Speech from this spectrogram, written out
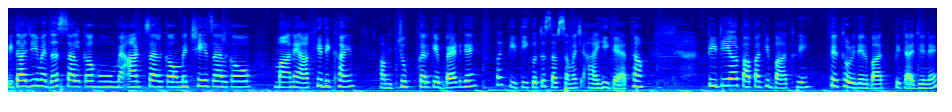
पिताजी, मैं दस साल का हूँ, मैं आठ साल का हूँ, मैं छः साल का हूँ। माँ ने आँखें दिखाई। हम चुप करके बैठ गए, पर टीटी को तो सब समझ आ ही गया था। टीटी और पापा की बात हुई। फिर थोड़ी देर बाद पिताजी ने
